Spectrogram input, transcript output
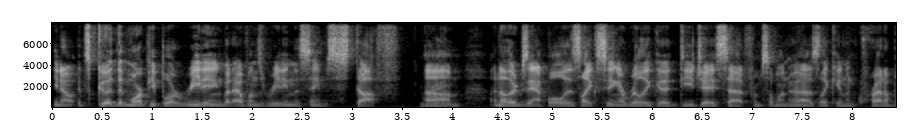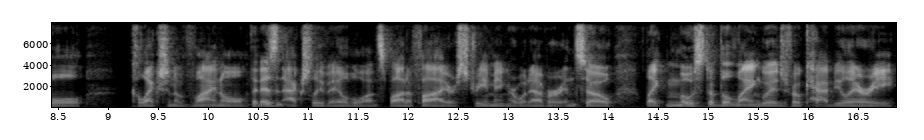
you know, it's good that more people are reading, but everyone's reading the same stuff. Um, another example is like seeing a really good DJ set from someone who has like an incredible collection of vinyl that isn't actually available on Spotify or streaming or whatever. And so, like, most of the language, vocabulary,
